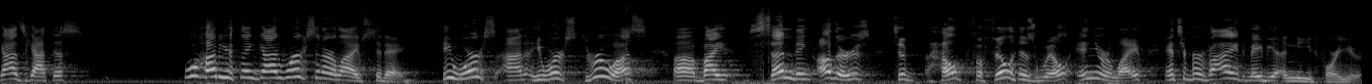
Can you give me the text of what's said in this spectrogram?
God's got this. Well, how do you think God works in our lives today? He works, on, he works through us uh, by sending others to help fulfill His will in your life and to provide maybe a need for you.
